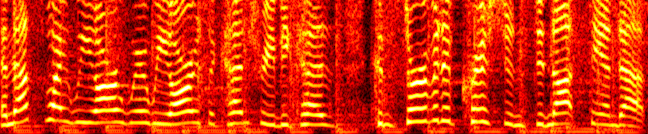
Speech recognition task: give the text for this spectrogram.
And that's why we are where we are as a country because conservative Christians did not stand up.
